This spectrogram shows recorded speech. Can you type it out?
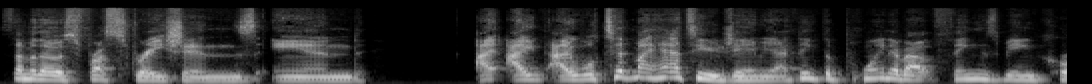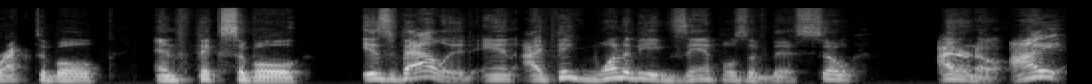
some of those frustrations. And I, I, I will tip my hat to you, Jamie. I think the point about things being correctable and fixable is valid. And I think one of the examples of this, so I don't know, I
